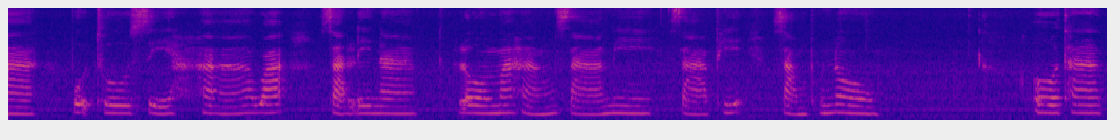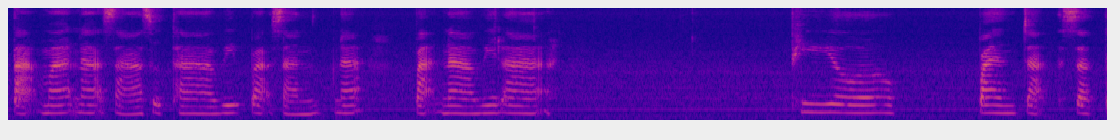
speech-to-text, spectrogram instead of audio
า ปุทูสีหาวะสัลลินา โลมหังสามี สาพิสัมพุโน โอทาตะมะนะสาสุทธาวิปัสสันนะปะนาวิลาพิโยปัญจสเต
